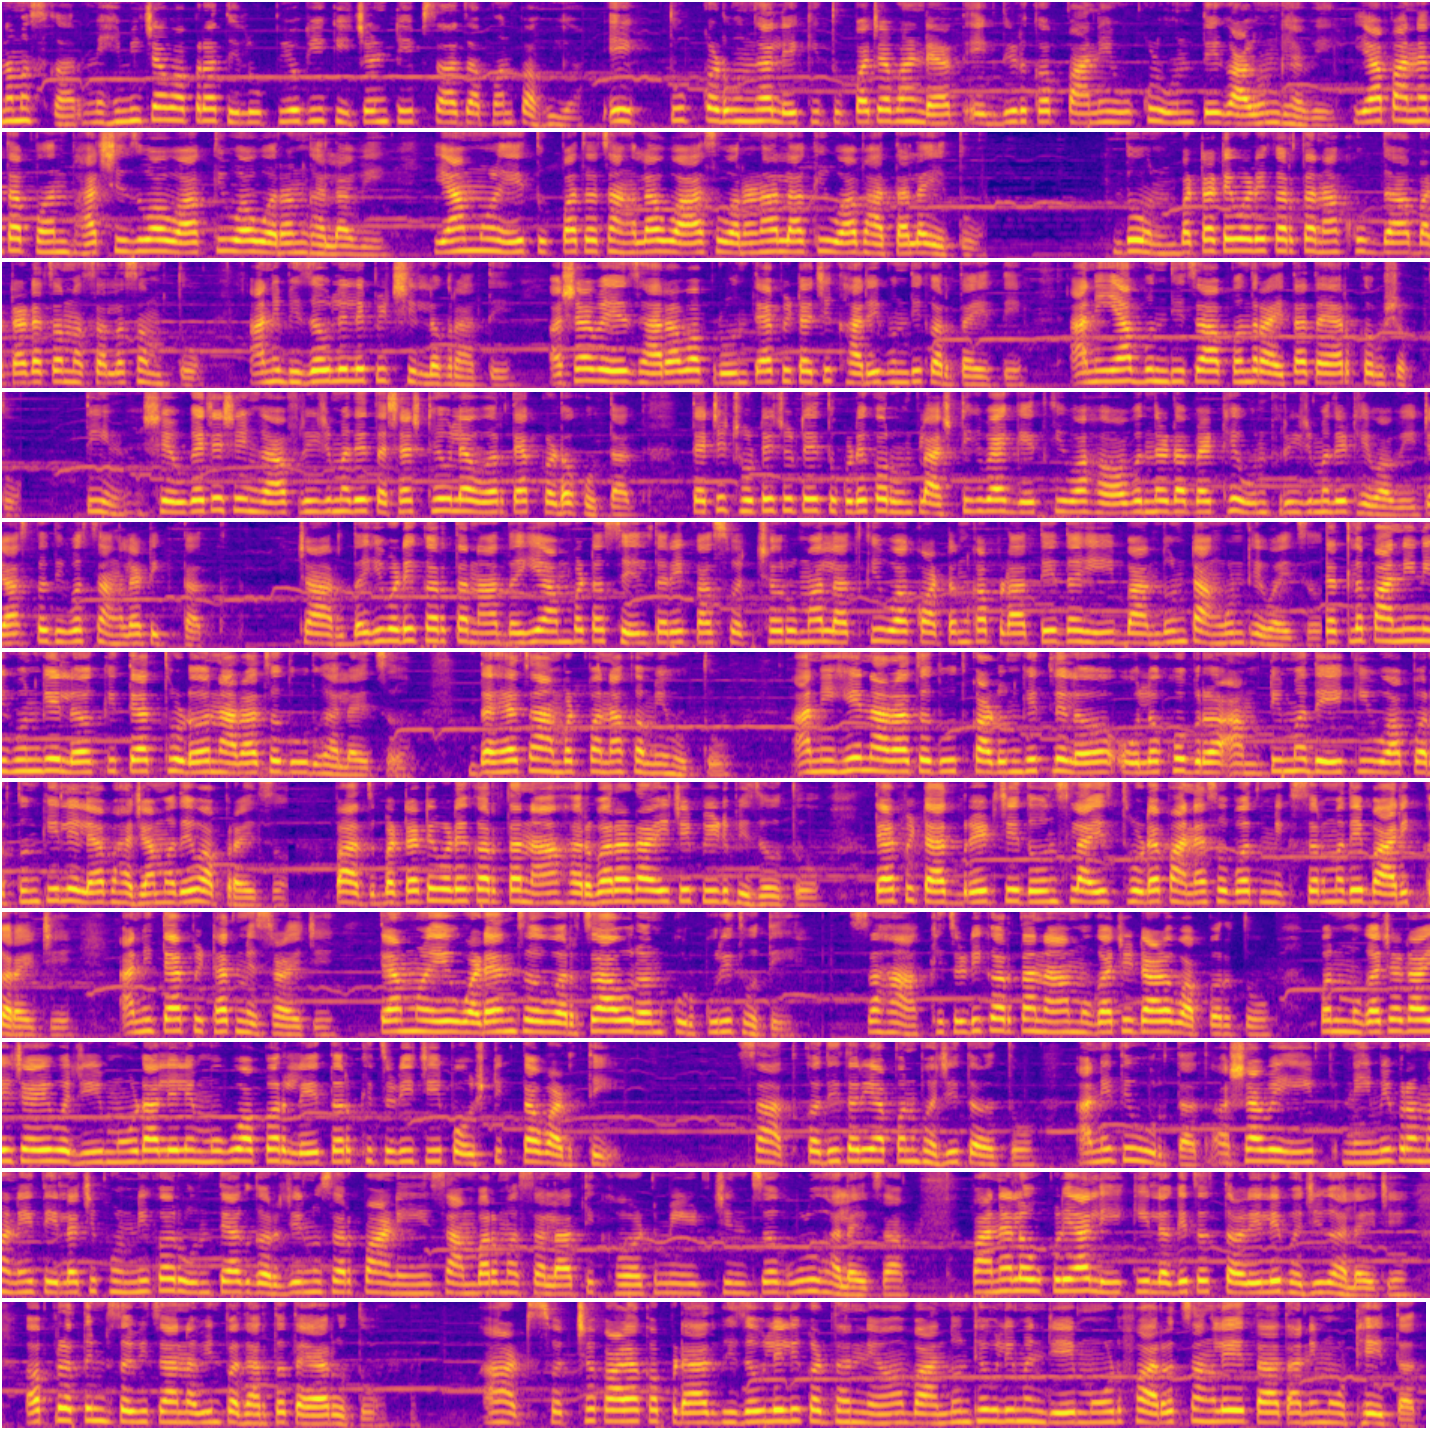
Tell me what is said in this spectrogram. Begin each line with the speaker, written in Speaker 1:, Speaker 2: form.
Speaker 1: नमस्कार. नेहमीच्या वापरातील उपयोगी किचन टिप्स आज आपण पाहूया. एक तूप कडवून झाले की तुपाच्या भांड्यात एक दीड कप पाणी उकळून ते गाळून घ्यावे. या पाण्यात आपण भात शिजवावा किंवा वरण घालावे. यामुळे तुपाचा चांगला वास वरणाला किंवा भाताला येतो. दोन बटाटे वडे करताना खूपदा बटाट्याचा मसाला संपतो आणि भिजवलेले पीठ शिल्लक राहते. अशा वेळेस झारा वापरून त्या पिठाची खारी बुंदी करता येते आणि या बुंदीचा आपण रायता तयार करू शकतो. तीन. शेवग्याच्या शेंगा फ्रीजमध्ये तशाच ठेवल्यावर त्या कडक होतात. त्याचे छोटे छोटे तुकडे करून प्लास्टिक बॅगेत किंवा हवाबंद डब्यात ठेवून फ्रीजमध्ये ठेवावे. जास्त दिवस चांगल्या टिकतात. चार. दही वडे करताना दही आंबट असेल तर एका स्वच्छ रुमालात किंवा कॉटन कपडा ते दही बांधून टांगून ठेवायचं. त्यातलं पाणी निघून गेलं की त्यात थोडं नारळाचं दूध घालायचं. दह्याचा आंबटपणा कमी होतो. आणि हे नारळाचं दूध काढून घेतलेलं ओलं खोबरं आमटीमध्ये किंवा परतून केलेल्या भाज्यामध्ये वापरायचं. पाच बटाटे वडे करताना हरभरा डाळीचे पीठ भिजवतो. त्या पिठात ब्रेडचे दोन स्लाईस थोड्या पाण्यासोबत मिक्सरमध्ये बारीक करायचे आणि त्या पिठात मिसळायचे. त्यामुळे वड्यांचं वरचं आवरण कुरकुरीत होते. सहा खिचडी करताना मुगाची डाळ वापरतो. पण मुगाच्या डाळीच्या ऐवजी मोड आलेले मूग वापरले तर खिचडीची पौष्टिकता वाढते. सात कधीतरी आपण भजी तळतो आणि ती उरतात. अशावेळी नेहमीप्रमाणे तेलाची फोडणी करून त्यात गरजेनुसार पाणी सांबार मसाला तिखट मीठ चिंच गूळ घालायचा. पाण्याला उकळी आली की लगेचच तळलेले भजी घालायचे. अप्रतिम चवीचा नवीन पदार्थ तयार होतो. आठ स्वच्छ काळ्या कपड्यात भिजवलेली कडधान्य बांधून ठेवली म्हणजे मोड फारच चांगले येतात आणि मोठे येतात.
